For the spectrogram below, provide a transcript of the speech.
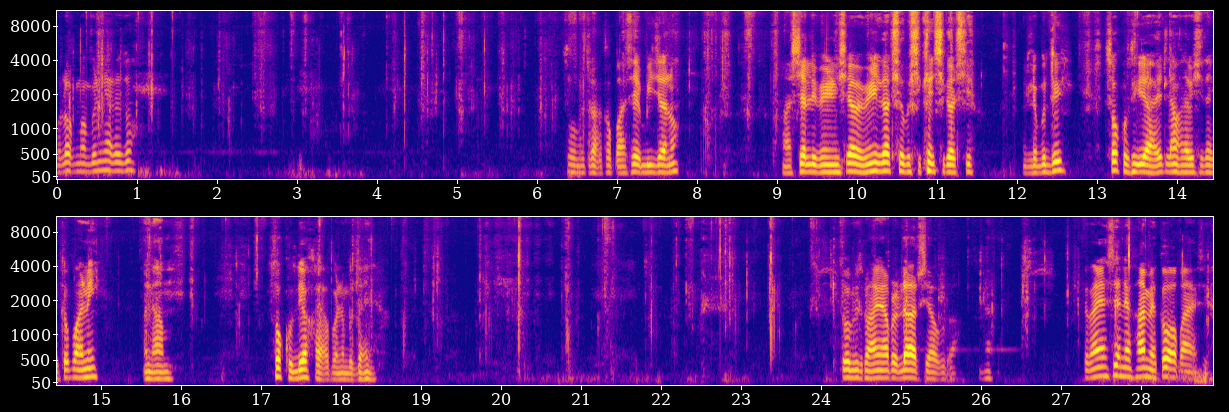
બ્લોગમાં બન્યા રહેજો. તો મિત્રો આ કપાસ છે બીજાનો. આ છેલ્લી વીણી છે. હવે વીણી કાઢશે પછી ખેંચી કાઢશે એટલે બધું ચોખ્ખું થઈ જાય. એટલામાં પછી થાય કપા અને આમ ચોખ્ખું દેખાય આપણને બધાને તો મિત્રો અહીંયા આપણે ડાર છે આવડા અહીંયા છે ને સામે કવા પાસે છે.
